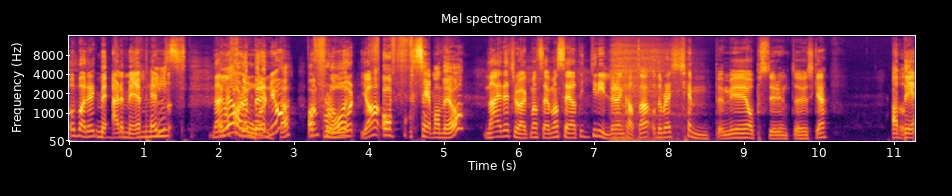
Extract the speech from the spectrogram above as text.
og bare Er det med pels? Nei, Eller har den flår den brent av? Han flår, ja. Og ser man det òg? Nei, det tror jeg ikke man ser. Man ser at de griller den katta, og det ble kjempemye oppstyr rundt det, husker jeg. Ja, det,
